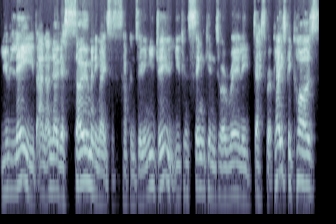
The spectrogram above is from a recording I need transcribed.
you leave, and I know there's so many mates this has happened to, and you do, you can sink into a really desperate place because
